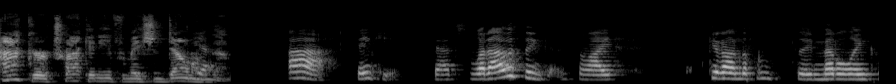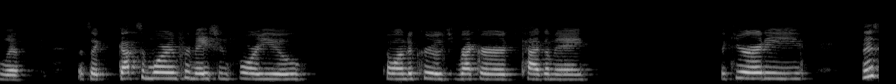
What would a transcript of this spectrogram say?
hacker track any information down on Yes. them. Ah, thank you. That's what I was thinking. So I get on the the Metalink with it's like got some more information for you. Tawanda Cruz record, Kagami, security. This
